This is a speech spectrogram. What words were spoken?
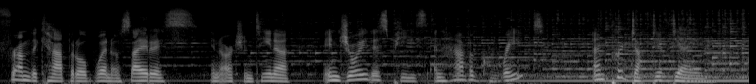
from the capital, Buenos Aires, in Argentina. Enjoy this piece and have a great and productive day.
